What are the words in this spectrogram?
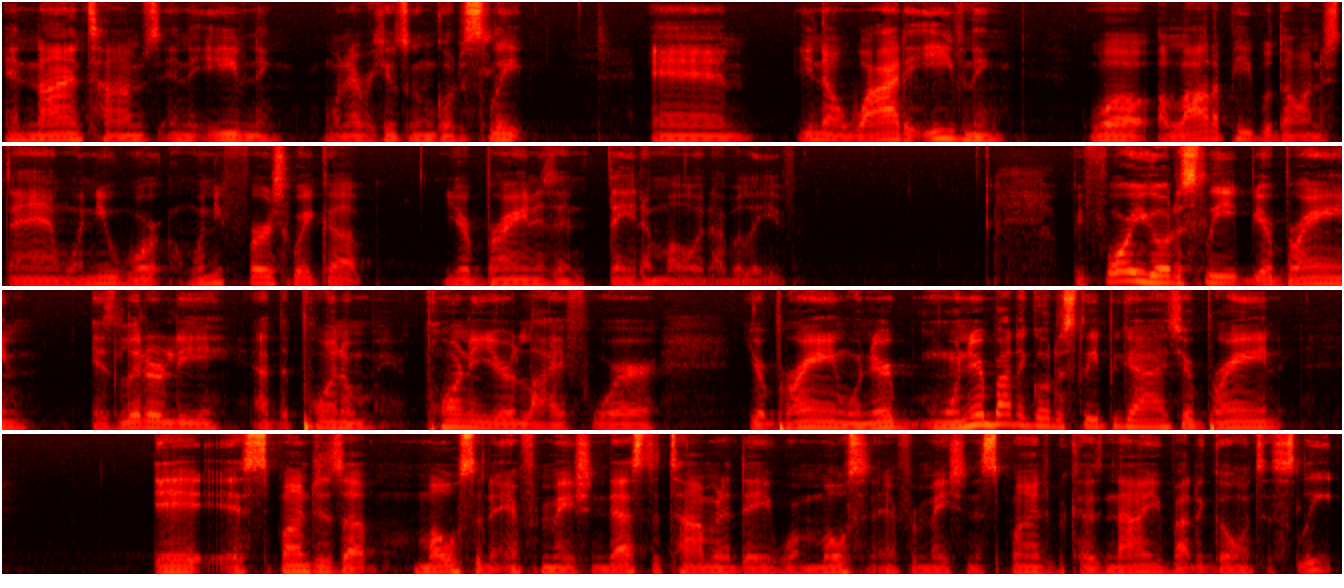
and nine times in the evening whenever he was going to go to sleep. And, you know, why the evening? Well, a lot of people don't understand when you work, when you first wake up, your brain is in theta mode, I believe. Before you go to sleep, your brain is literally at the point of point of your life where your brain when you're when you're about to go to sleep, you guys, your brain it, it sponges up most of the information. That's the time of the day where most of the information is sponged because now you're about to go into sleep.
